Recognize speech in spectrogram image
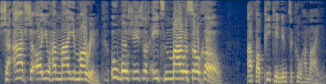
Sha'af sha'ayu hamayim marim, u Moshe mar l'socho, nimtaku hamayim.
